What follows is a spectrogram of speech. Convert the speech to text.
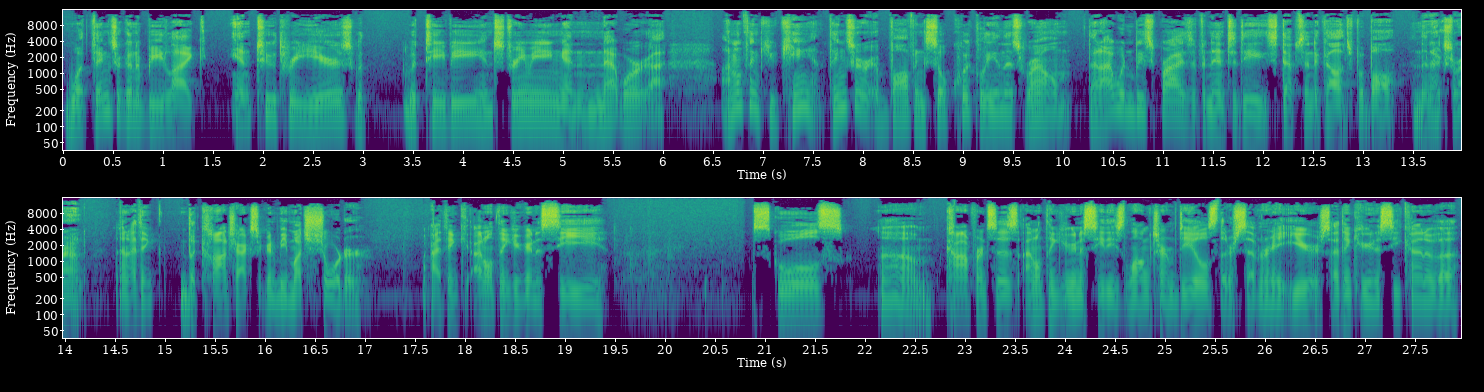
what things are going to be like in two, three years with with TV and streaming and network, I, I don't think you can. Things are evolving so quickly in this realm that I wouldn't be surprised if an entity steps into college football in the next round. and I think the contracts are going to be much shorter. I think I don't think you're going to see schools, um, conferences. I don't think you're going to see these long term deals that are seven or eight years. I think you're going to see kind of a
